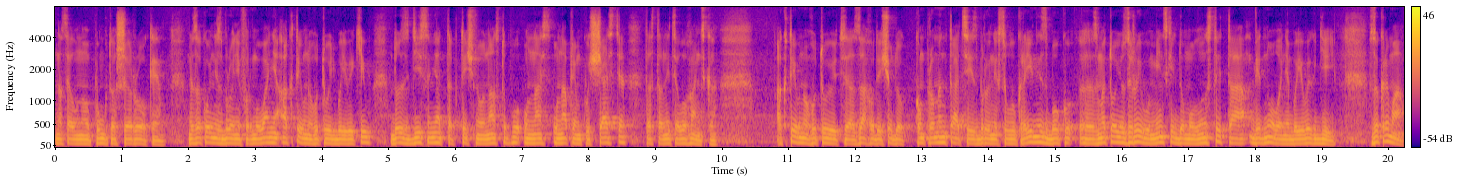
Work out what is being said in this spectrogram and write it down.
населеного пункту Широке. Незаконні збройні формування активно готують бойовиків до здійснення тактичного наступу у нас у напрямку Щастя та Станиця Луганська. Активно готуються заходи щодо компроментації збройних сил України з боку е, з метою зриву мінських домовленостей та відновлення бойових дій. Зокрема,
